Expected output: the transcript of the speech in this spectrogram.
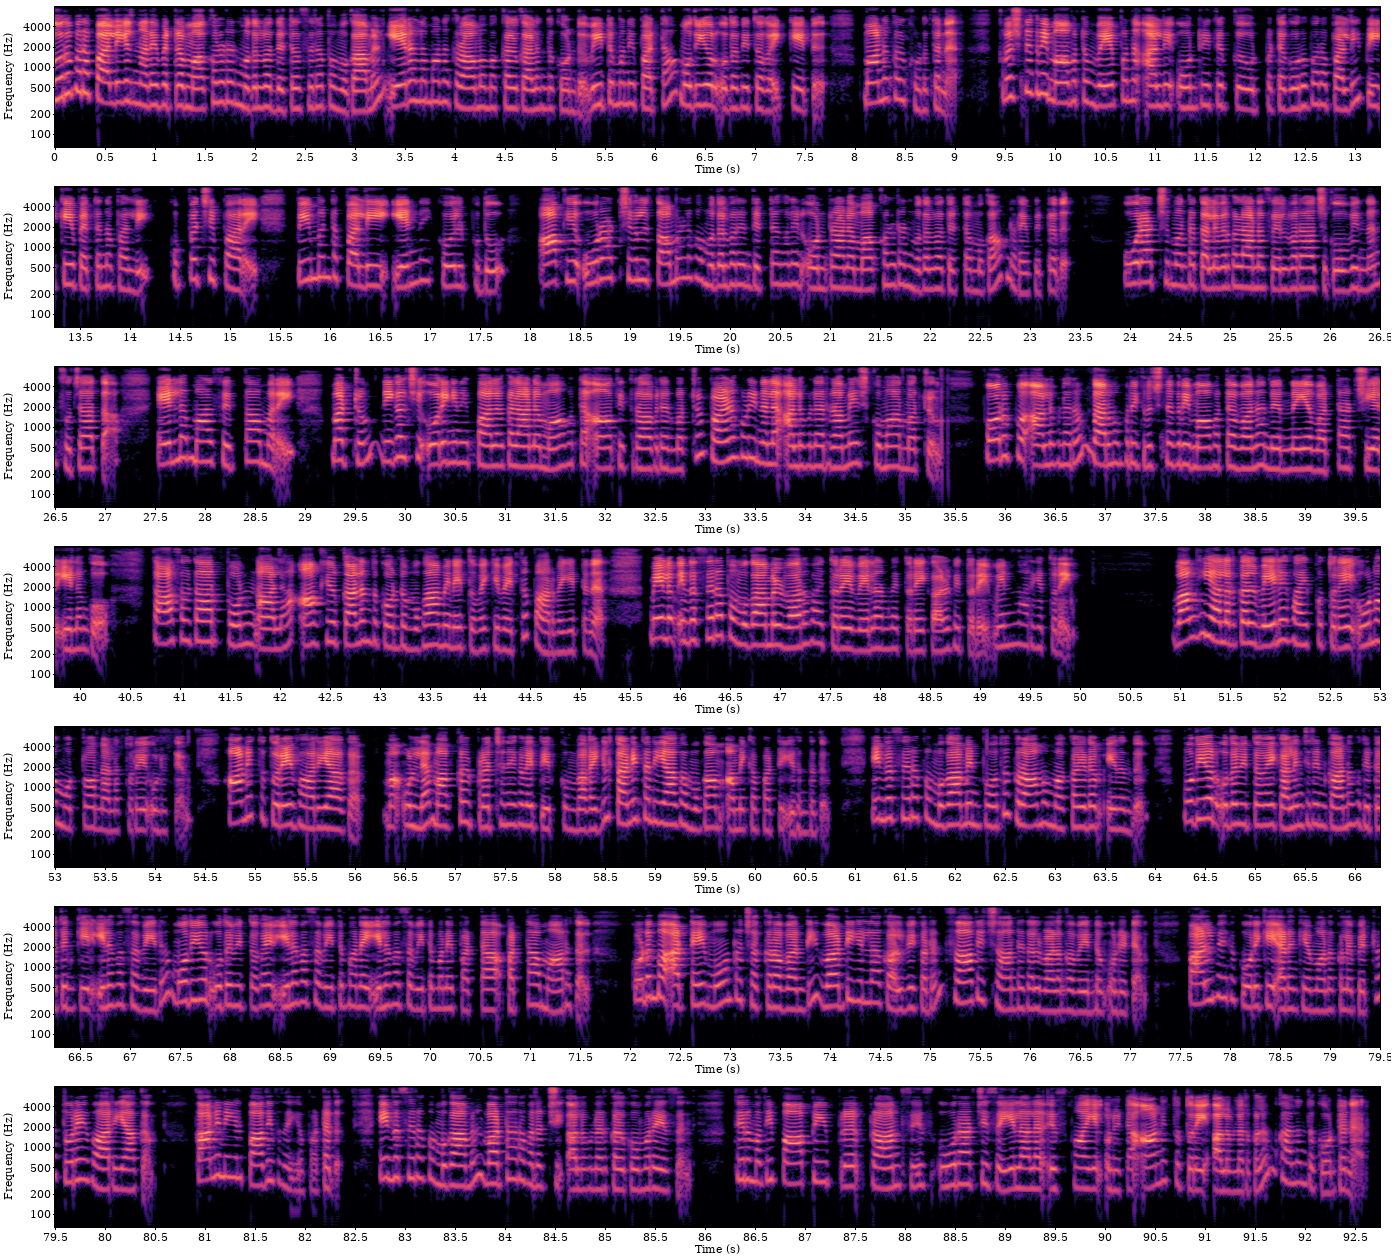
குருபரப்பள்ளியில் நடைபெற்ற மக்களுடன் முதல்வர் திட்ட சிறப்பு முகாமில் ஏராளமான கிராம மக்கள் கலந்து கொண்டு வீட்டுமனை பட்டா முதியோர் உதவித்தொகை கேட்டு மனுக்கள் கொடுத்தனர். கிருஷ்ணகிரி மாவட்டம் வேப்பன அள்ளி ஒன்றியத்திற்கு உட்பட்ட குருபரப்பள்ளி பி. கே. பெத்தனப்பள்ளி குப்பச்சிப்பாறை பீமண்டப்பள்ளி எண்ணெய் கோயில் புது ஆகிய ஊராட்சிகளில் தமிழக முதல்வரின் திட்டங்களின் ஒன்றான மக்களுடன் முதல்வர் திட்ட முகாம் நடைபெற்றது. ஊராட்சி மன்ற தலைவர்களான செல்வராஜ் கோவிந்தன் சுஜாதா எல்லம்மாள் சித்தாமரை மற்றும் நிகழ்ச்சி ஒருங்கிணைப்பாளர்களான மாவட்ட ஆதி திராவிடர் மற்றும் பழங்குடி நல அலுவலர் ரமேஷ்குமார் மற்றும் பொறுப்பு அலுவலரும் தருமபுரி கிருஷ்ணகிரி மாவட்ட வன நிர்ணய வட்டாட்சியர் இளங்கோ தாசில்தார் பொன் நாலா ஆகியோர் கலந்து கொண்டு முகாமினை துவக்கி வைத்து பார்வையிட்டனர். மேலும் இந்த சிறப்பு முகாமில் வருவாய்த்துறை வேளாண்மைத்துறை கல்வித்துறை மின்வாரியத்துறை வங்கியாளர்கள் வேலைவாய்ப்புத்துறை ஊனமுற்றோர் நலத்துறை உள்ளிட்ட அனைத்து துறை வாரியாக ம- உள்ள மக்கள் பிரச்சனைகளை தீர்க்கும் வகையில் தனித்தனியாக முகாம் அமைக்கப்பட்டு இருந்தது. இந்த சிறப்பு முகாமின் போது கிராம மக்களிடம் இருந்து முதியோர் உதவித்தொகை கலைஞரின் கனவு திட்டத்தின் கீழ் இலவச வீடு முதியோர் உதவித்தொகை இலவச வீட்டுமனை இலவச வீட்டுமனை பட்டா பட்டா மாறுதல் குடும்ப அட்டை மூன்று சக்கர வண்டி வட்டியில்லா கல்வி கடன் சாதி சான்றிதழ் வழங்க வேண்டும் உள்ளிட்ட பல்வேறு கோரிக்கை அடங்கிய மனுக்களை பெற்று துறை வாரியாக கணினியில் பதிவு செய்யப்பட்டது. இந்த சிறப்பு முகாமில் வட்டார வளர்ச்சி அலுவலர்கள் குமரேசன் திருமதி பாப்பி பிர- பிரான்சிஸ் ஊராட்சி செயலாளர் இஸ்மாயில் உள்ளிட்ட அனைத்து துறை அலுவலர்களும் கலந்து கொண்டனர்.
